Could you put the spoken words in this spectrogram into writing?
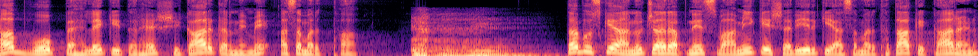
अब वो पहले की तरह शिकार करने में असमर्थ था। तब उसके अनुचर अपने स्वामी के शरीर की असमर्थता के कारण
